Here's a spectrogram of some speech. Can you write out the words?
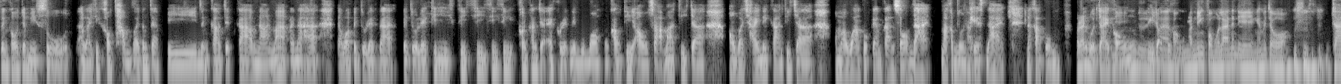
ซึ่งเขาจะมีสูตรอะไรที่เขาทำไว้ตั้งแต่ปี 1979 นานมากแล้วนะฮะ แต่ว่าเป็นตัวเลขได้ เป็นตัวเลขที่ที่ที่ที่ที่ค่อนข้างจะ accurate ในมุมมองของเขาที่เอาสามารถที่จะเอามาใช้ในการที่จะเอามาวางโปรแกรมการซ้อมได้ มาคำนวณเพสได้นะครับผม เพราะฉะนั้นหัวใจของ V dot ก็ของ running formula นั่นเองใช่ไหมโจ ใช่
